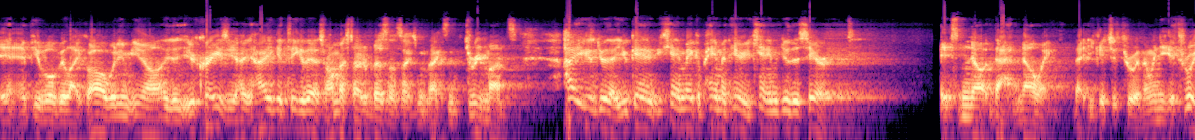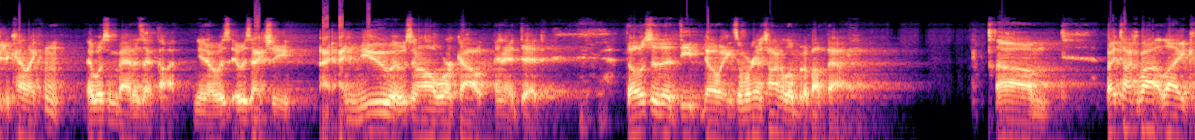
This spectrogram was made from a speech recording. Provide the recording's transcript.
and people will be like, "Oh, what do you, you know, you're crazy. How, how you can think of this? Or I'm going to start a business like next in three months. How you going to do that? You can't, you can't make a payment here. You can't even do this here." it's no that knowing that you get you through it. And when you get through it, you're kind of like, hmm, that wasn't bad as I thought. You know, it was, it was actually, I, I knew it was going to all work out, and it did. Those are the deep knowings, and we're going to talk a little bit about that. Um, but I talk about like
